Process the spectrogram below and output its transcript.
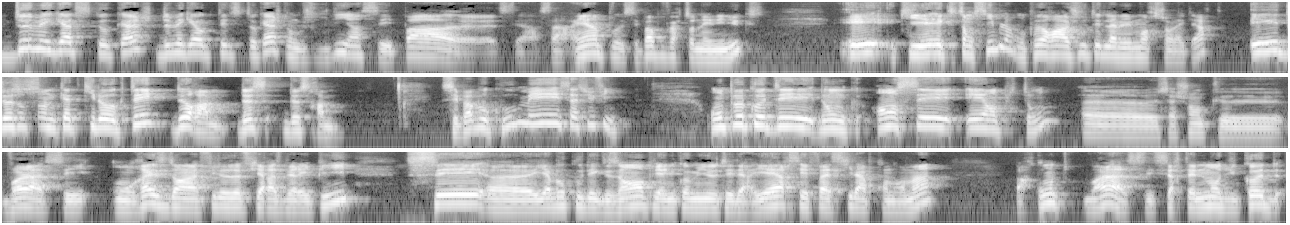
2 mégas de stockage, 2 mégaoctets de stockage. Donc je vous dis, hein, c'est pas, ça, ça rien, c'est pas pour faire tourner Linux et qui est extensible. On peut rajouter de la mémoire sur la carte et 264 kilooctets de RAM, de, de SRAM. C'est pas beaucoup, mais ça suffit. On peut coder donc en C et en Python, euh, sachant que voilà, c'est on reste dans la philosophie Raspberry Pi. C'est euh, il y a beaucoup d'exemples, il y a une communauté derrière, c'est facile à prendre en main. Par contre, voilà, c'est certainement du code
